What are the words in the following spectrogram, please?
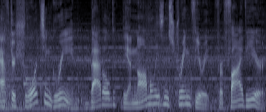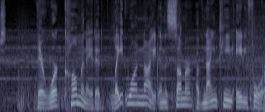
After Schwarz and Green battled the anomalies in string theory for five years, their work culminated late one night in the summer of 1984.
